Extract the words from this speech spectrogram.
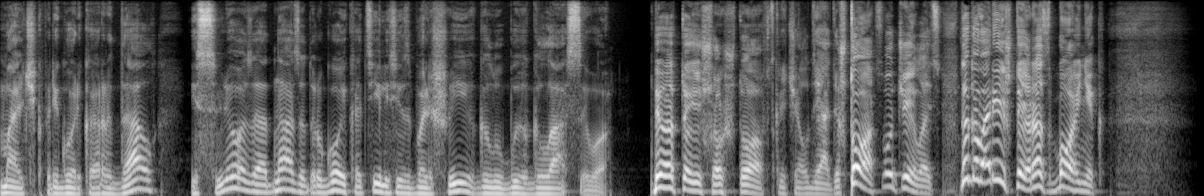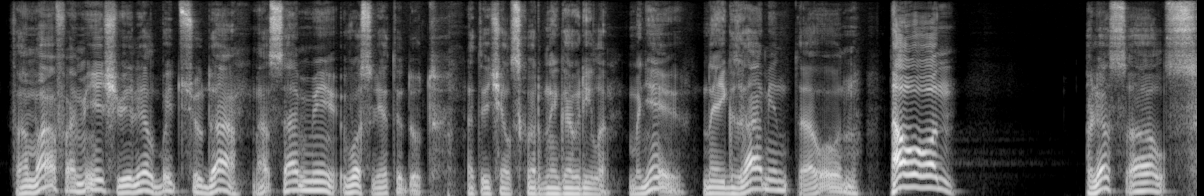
Мальчик пригорько рыдал, и слезы одна за другой катились из больших голубых глаз его. «Да это еще что!» — вскричал дядя. «Что случилось? Да говоришь ты, разбойник!» «Фома Фомич велел быть сюда, а сами во след идут», — отвечал скорбный Гаврила. «Мне на экзамен, а он...» «А он...» «Плясал-с»,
